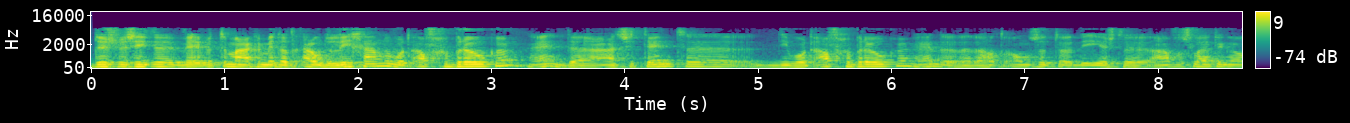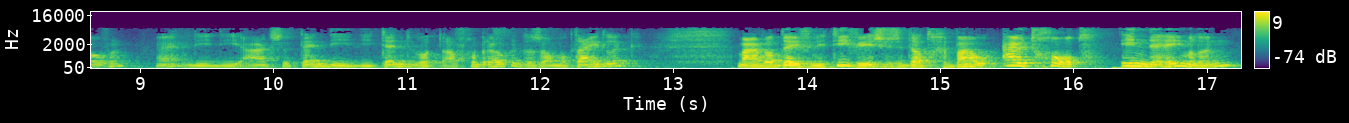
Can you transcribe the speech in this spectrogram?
Dus we, zitten, we hebben te maken met dat oude lichaam, dat wordt afgebroken. Hè. De aardse tent, uh, die wordt afgebroken. Hè. Daar, had Anders het de eerste avondsluiting over. Hè. Die, die aardse tent, die, die tent wordt afgebroken, dat is allemaal tijdelijk. Maar wat definitief is, is dat gebouw uit God in de hemelen.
